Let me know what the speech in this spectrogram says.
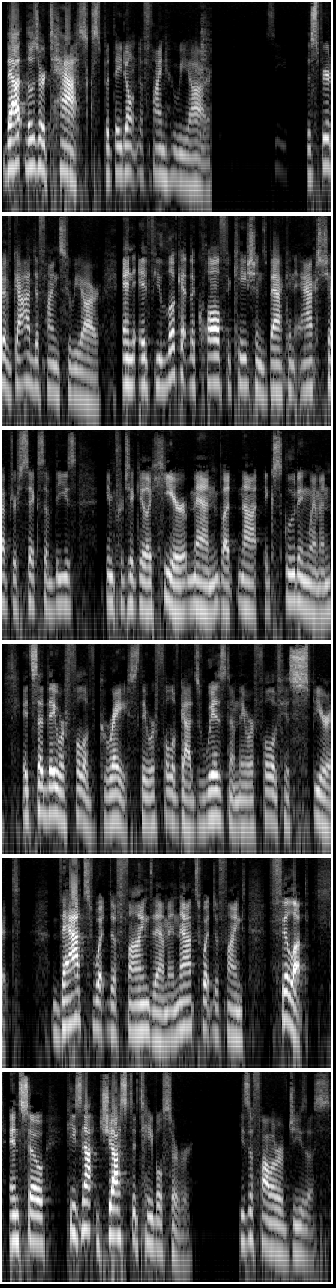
That, those are tasks, but they don't define who we are. The Spirit of God defines who we are. And if you look at the qualifications back in Acts chapter 6 of these in particular here, men, but not excluding women, it said they were full of grace. They were full of God's wisdom. They were full of His Spirit. That's what defined them, and that's what defined Philip. And so he's not just a table server, he's a follower of Jesus.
